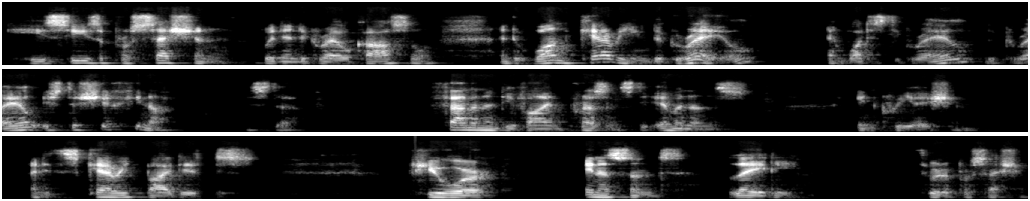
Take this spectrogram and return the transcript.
He sees a procession within the Grail Castle, and the one carrying the Grail. And what is the Grail? The Grail is the Shekhinah, it's the feminine divine presence, the immanence in creation. And it is carried by this pure innocent lady through the procession.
